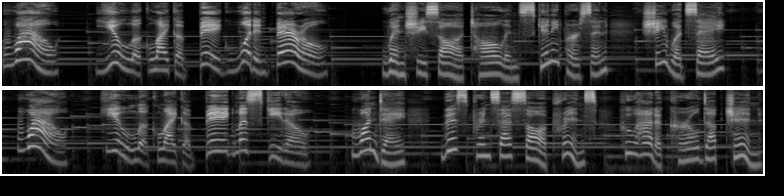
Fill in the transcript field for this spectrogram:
Wow, you look like a big wooden barrel. When she saw a tall and skinny person, she would say, Wow, you look like a big mosquito. One day, this princess saw a prince who had a curled up chin.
